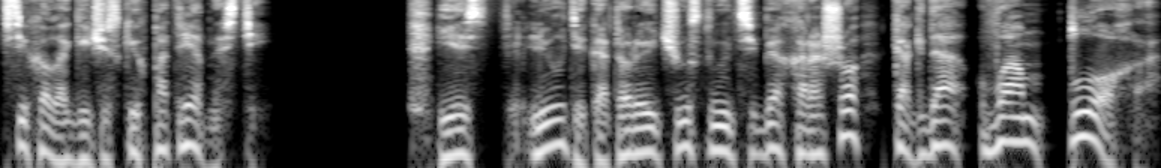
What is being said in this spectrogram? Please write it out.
психологических потребностей. Есть люди, которые чувствуют себя хорошо, когда вам плохо,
